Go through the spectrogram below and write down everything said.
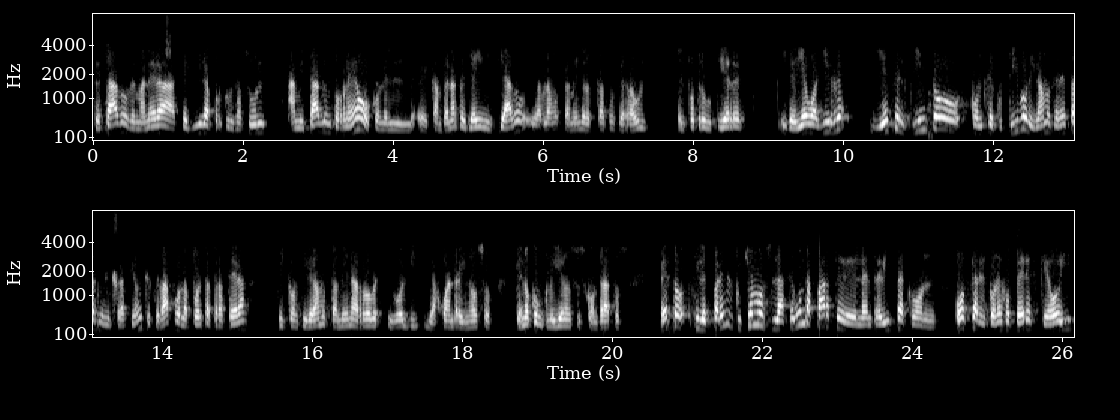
cesado de manera seguida por Cruz Azul a mitad de un torneo con el eh, campeonato ya iniciado, y hablamos también de los casos de Raúl El Potro Gutiérrez y de Diego Aguirre, y es el quinto consecutivo, digamos, en esta administración que se va por la puerta trasera si consideramos también a Robert Sigoldi y a Juan Reynoso, que no concluyeron sus contratos. Beto, si les parece, escuchemos la segunda parte de la entrevista con Óscar el Conejo Pérez, que hoy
